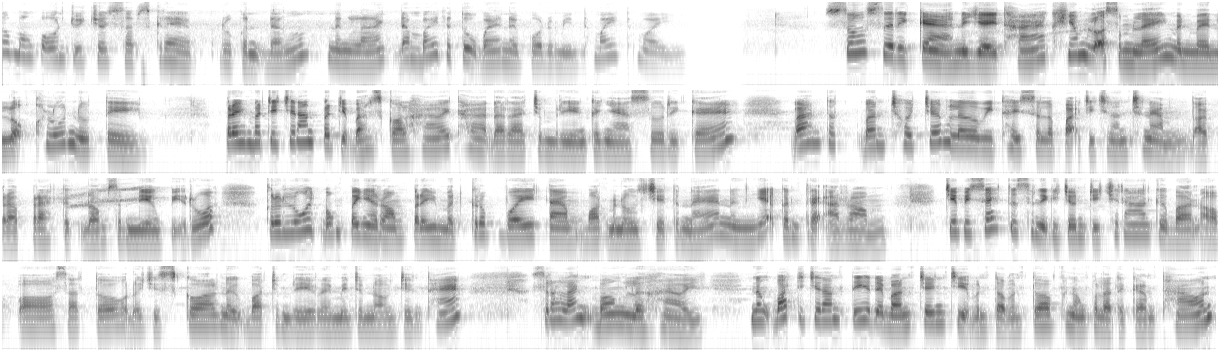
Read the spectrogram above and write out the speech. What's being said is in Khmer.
សូមបងប្អូនជួយចុច Subscribe ឬកណ្ដឹងនិង Like ដើម្បីទទួលបាននូវព័ត៌មានថ្មីៗស៊ូសេរីកានិយាយថាខ្ញុំលក់សម្លេងមិនមែនលក់ខ្លួននោះទេ ប្រិមិត្តជាច្រើនពិតជាបានស្គាល់ហើយថាតារាចម្រៀងកញ្ញាសូរិកាបានបានឈរជើងលើវិថីសិល្បៈជាច្រើនឆ្នាំដោយប្រើប្រាស់ទឹកដមសំនៀងពិរោះក្រលួចបំពេញអារម្មណ៍ប្រិមិត្តគ្រប់វ័យតាមបទមនោចេតនានិងញាក់កន្ត្រាក់អារម្មណ៍ជាពិសេសទស្សនិកជនជាច្រើនគឺបានអបអរសាទរក៏ដូចជាស្គាល់នៅបទចម្រៀងដែលមានចំណងជើងថាស្រឡាញ់បងលើហើយនិងបទជាច្រើនទៀតដែលបានចេញជាបន្តបន្ទាប់ក្នុងផលិតកម្មថោន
